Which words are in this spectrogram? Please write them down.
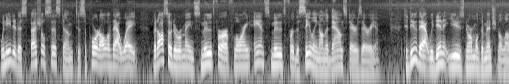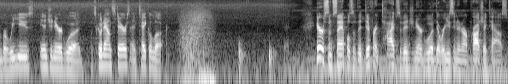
we needed a special system to support all of that weight, but also to remain smooth for our flooring and smooth for the ceiling on the downstairs area. To do that, we didn't use normal dimensional lumber, we used engineered wood. Let's go downstairs and take a look. Here are some samples of the different types of engineered wood that we're using in our project house.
